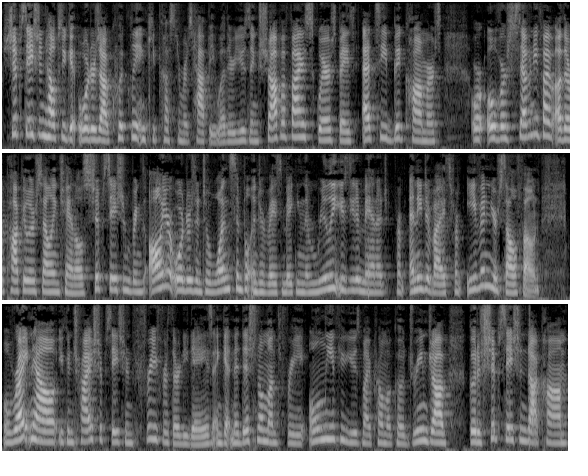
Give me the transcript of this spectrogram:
ShipStation helps you get orders out quickly and keep customers happy, whether you're using Shopify, Squarespace, Etsy, BigCommerce, or over 75 other popular selling channels, ShipStation brings all your orders into one simple interface, making them really easy to manage from any device, from even your cell phone. Well, right now, you can try ShipStation free for 30 days and get an additional month free only if you use my promo code DREAMJOB. Go to shipstation.com,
